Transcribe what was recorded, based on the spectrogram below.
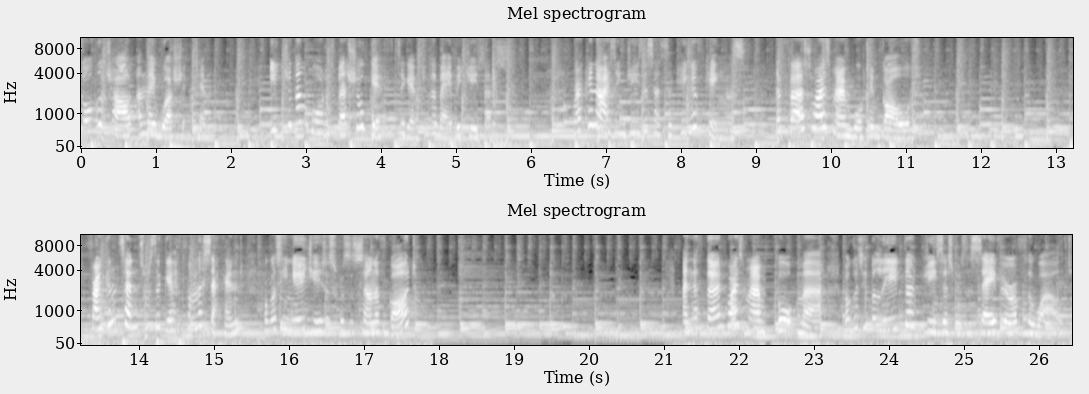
saw the child and they worshipped him. Each of them brought a special gift to give to the baby Jesus. Recognizing Jesus as the King of Kings, the first wise man brought him gold. Frankincense was a gift from the second because he knew Jesus was the Son of God. And the third wise man brought myrrh because he believed that Jesus was the Savior of the world.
